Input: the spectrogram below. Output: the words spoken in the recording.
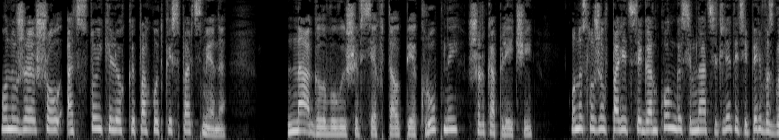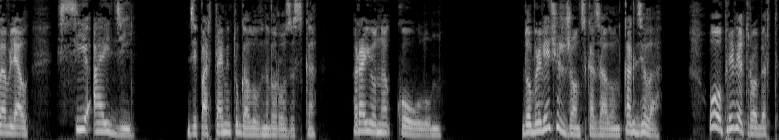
Он уже шел от стойки легкой походкой спортсмена, на голову выше всех в толпе, крупный, широкоплечий. Он служил в полиции Гонконга 17 лет и теперь возглавлял CID, Департамент уголовного розыска, района Коулун. «Добрый вечер, Джон», — сказал он. «Как дела?» «О, привет, Роберт.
